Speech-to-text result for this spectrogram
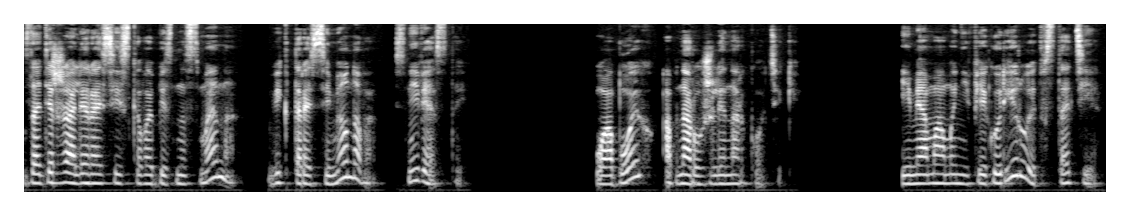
задержали российского бизнесмена Виктора Семенова с невестой. У обоих обнаружили наркотики. Имя мамы не фигурирует в статье,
